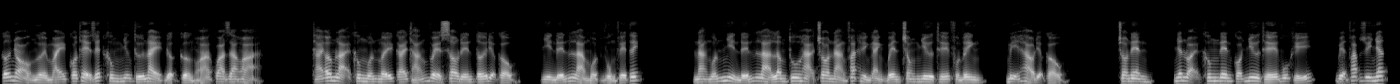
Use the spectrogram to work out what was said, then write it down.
Cỡ nhỏ người máy có thể giết không những thứ này được cường hóa qua gia hỏa. Thái âm lại không muốn mấy cái tháng về sau đến tới địa cầu, nhìn đến là một vùng phế tích. Nàng muốn nhìn đến là lâm thu hạ cho nàng phát hình ảnh bên trong như thế phồn vinh, mỹ hảo địa cầu. Cho nên, nhân loại không nên có như thế vũ khí, biện pháp duy nhất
